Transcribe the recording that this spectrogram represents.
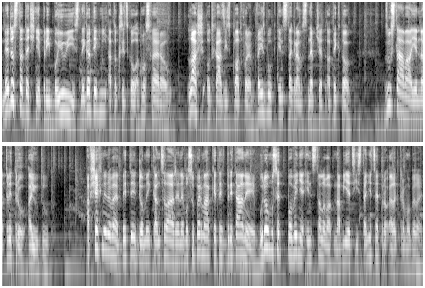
Nedostatečně prý bojují s negativní a toxickou atmosférou. Lush odchází z platform Facebook, Instagram, Snapchat a TikTok. Zůstává jen na Twitteru a YouTube. A všechny nové byty, domy, kanceláře nebo supermarkety v Británii budou muset povinně instalovat nabíjecí stanice pro elektromobily.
